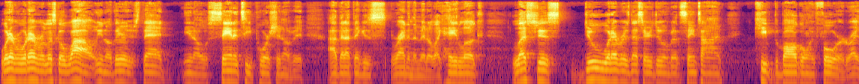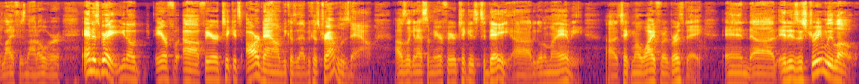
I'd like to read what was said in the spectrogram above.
whatever, whatever. Let's go wild. You know, there's that you know sanity portion of it uh, that I think is right in the middle. Like, hey, look, let's just do whatever is necessary doing, but at the same time, keep the ball going forward. Right, life is not over, and it's great. You know, air uh, fare tickets are down because of that because travel is down. I was looking at some airfare tickets today uh, to go to Miami uh, to take my wife for her birthday and uh, it is extremely low.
